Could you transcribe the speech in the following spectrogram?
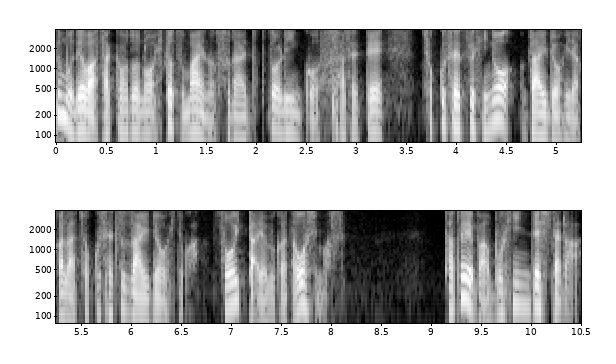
務では先ほどの一つ前のスライドとリンクをさせて、直接費の材料費だから直接材料費とか、そういった呼び方をします。例えば部品でしたら、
